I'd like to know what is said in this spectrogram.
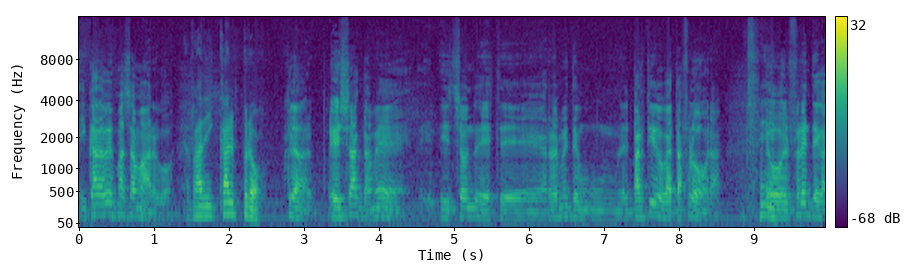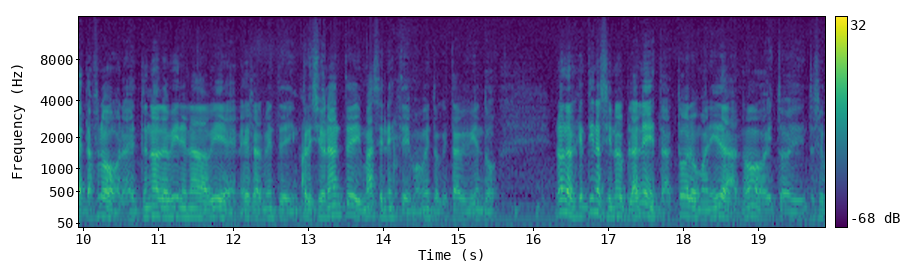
y cada vez más amargo. Radical pro. Claro, exactamente. Y son este, realmente un- un- el partido Gataflora, Sí. o el Frente Gataflora. Esto no le viene nada bien, es realmente impresionante y más en este momento que está viviendo, no la Argentina, sino el planeta, toda la humanidad, ¿no? Esto, entonces,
